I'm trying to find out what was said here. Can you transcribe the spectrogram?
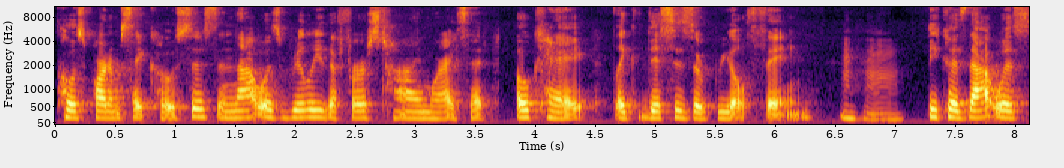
postpartum psychosis. And that was really the first time where i said okay like this is a real thing. Mm-hmm. Because that was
